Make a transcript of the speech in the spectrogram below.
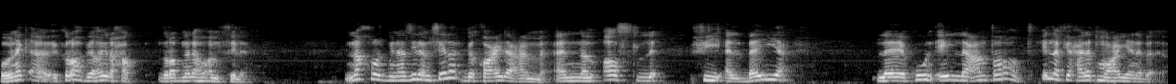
وهناك إكراه بغير حق ضربنا له أمثلة. نخرج من هذه الأمثلة بقاعدة عامة أن الأصل في البيع لا يكون إلا عن تراض إلا في حالات معينة بقى.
